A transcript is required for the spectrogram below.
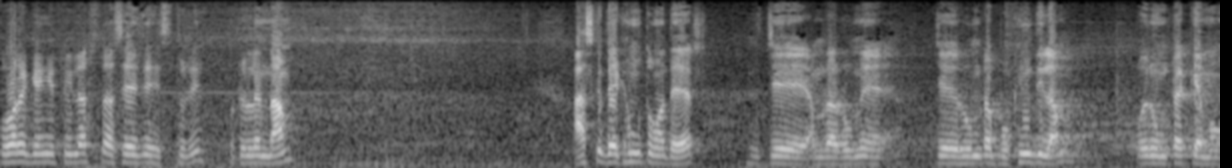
পরে গ্যাংয়ে চলে আসতে আছে এই যে হিস্টোরি, হোটেলের নাম। আজকে দেখাম তোমাদের যে আমরা রুমে যে রুমটা বুকিং দিলাম, ওই রুমটা কেমন।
